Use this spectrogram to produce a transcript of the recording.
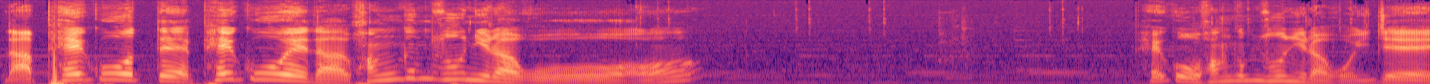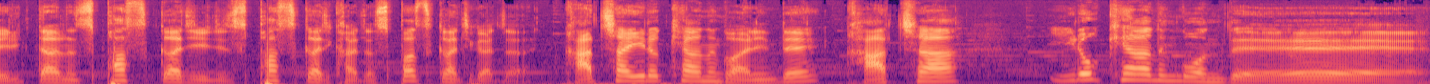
나 페고어 때 페고에 나 황금손이라고. 어? 페고 황금손이라고 이제 일단은 스파스까지 이제 스파스까지 가자. 스파스까지 가자. 가차 이렇게 하는 거 아닌데 가차 이렇게 하는 건데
